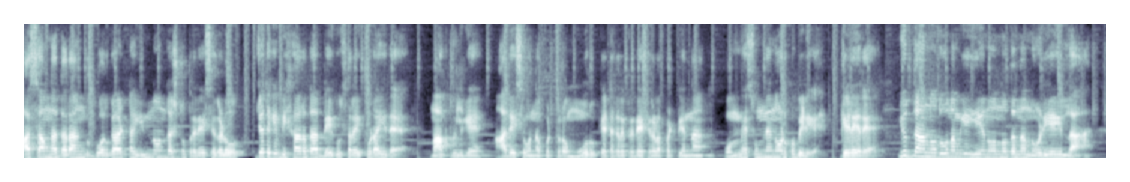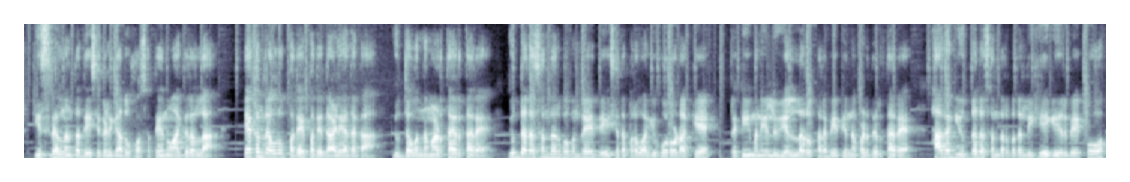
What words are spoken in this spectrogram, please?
ಅಸ್ಸಾಂನ ದರಾಂಗ್ ಗೋಲ್ಘಾಟ್ ಇನ್ನೊಂದಷ್ಟು ಪ್ರದೇಶಗಳು, ಜೊತೆಗೆ ಬಿಹಾರದ ಬೇಗುಸರೈ ಕೂಡ ಇದೆ. ಮಾಕ್ರಿಲ್ಗೆ ಆದೇಶವನ್ನು ಕೊಟ್ಟಿರೋ ಮೂರು ಕ್ಯಾಟಗರಿ ಪ್ರದೇಶಗಳ ಪಟ್ಟಿಯನ್ನು ಒಮ್ಮೆ ಸುಮ್ಮನೆ ನೋಡ್ಕೋಬೇಡಿ. ಗೆಳೆಯರೆ, ಯುದ್ಧ ಅನ್ನೋದು ನಮಗೆ ಏನು ಅನ್ನೋದನ್ನು ನೋಡಿಯೇ ಇಲ್ಲ. ಇಸ್ರೇಲ್ನಂಥ ದೇಶಗಳಿಗೆ ಅದು ಹೊಸತೇನೂ ಆಗಿರಲ್ಲ. ಯಾಕಂದರೆ ಅವರು ಪದೇ ಪದೇ ದಾಳಿಯಾದಾಗ ಯುದ್ಧವನ್ನು ಮಾಡ್ತಾ ಇರ್ತಾರೆ. ಯುದ್ಧದ ಸಂದರ್ಭ ಬಂದರೆ ದೇಶದ ಪರವಾಗಿ ಹೋರಾಡೋಕ್ಕೆ ಪ್ರತಿ ಮನೆಯಲ್ಲೂ ಎಲ್ಲರೂ ತರಬೇತಿಯನ್ನು ಪಡೆದಿರ್ತಾರೆ. ಹಾಗಾಗಿ ಯುದ್ಧದ ಸಂದರ್ಭದಲ್ಲಿ ಹೇಗೆ ಇರಬೇಕು,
